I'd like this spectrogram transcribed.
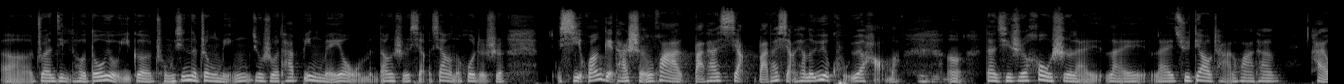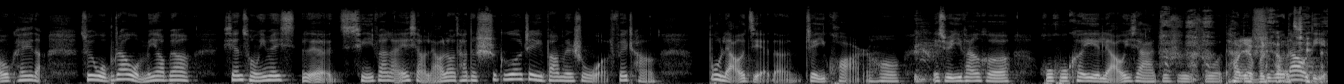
呃传记里头都有一个重新的证明，就是说他并没有我们当时想象的，或者是喜欢给他神话，把他想把他想象的越苦越好嘛。嗯，但其实后世来。来来来去调查的话，他还 OK 的，所以我不知道我们要不要先从，因为呃，请一帆来也想聊聊他的诗歌这一方面，是我非常不了解的这一块儿。然后，也许一帆和胡胡可以聊一下，就是说他的诗歌到底，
